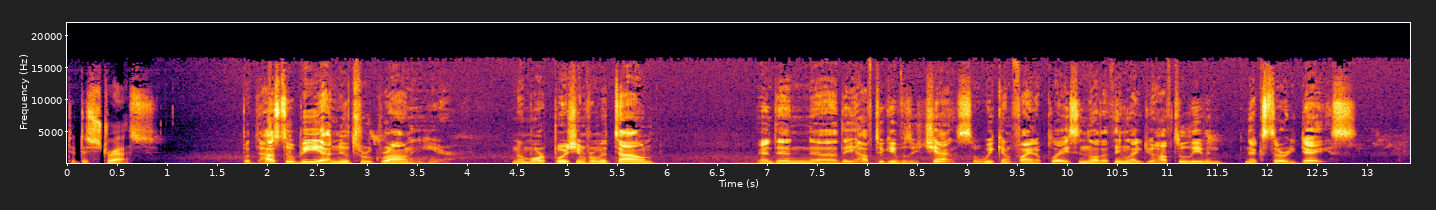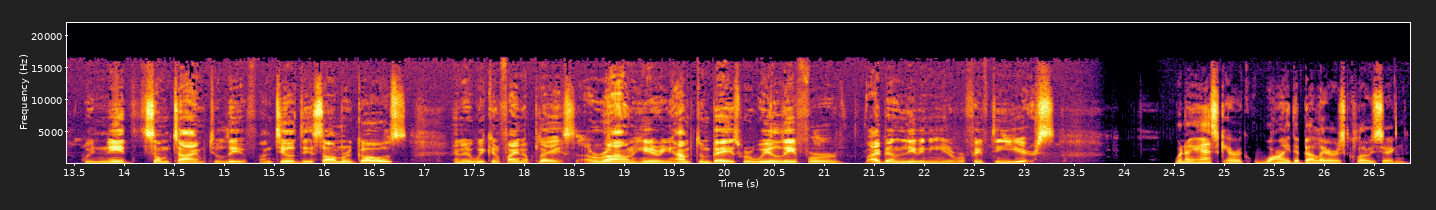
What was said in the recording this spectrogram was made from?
to distress. But it has to be a neutral ground in here. No more pushing from the town, and then uh, they have to give us a chance so we can find a place. It's not a thing like you have to live in next 30 days. We need some time to live until the summer goes, and then we can find a place around here in Hampton Bays where we live for. I've been living in here for 15 years. When I ask Eric why the Bel Air is closing,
